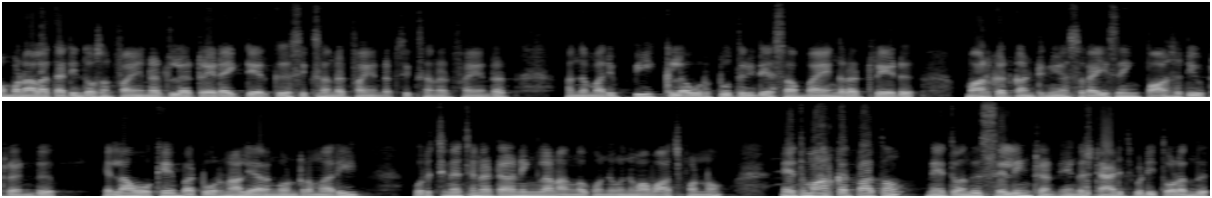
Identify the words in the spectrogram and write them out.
ரொம்ப நாளாக தேர்ட்டின் தௌசண்ட் ஃபைவ் ஹண்ட்ரடில் ட்ரேட் ஆகிட்டே இருக்குது six hundred five hundred six hundred five hundred அந்த மாதிரி பீக்கில் ஒரு டூ த்ரீ டேஸாக பயங்கர trade market continues rising positive trend எல்லாம் ஓகே பட் ஒரு நாள் இறங்குன்ற மாதிரி ஒரு சின்ன சின்ன டேர்னிங்லாம் நாங்கள் கொஞ்சம் கொஞ்சமாக வாட்ச் பண்ணோம். நேற்று மார்க்கெட் பார்த்தோம். நேற்று வந்து செல்லிங் ட்ரெண்ட் எங்கள் ஸ்ட்ராட்டஜி படி தொடர்ந்து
